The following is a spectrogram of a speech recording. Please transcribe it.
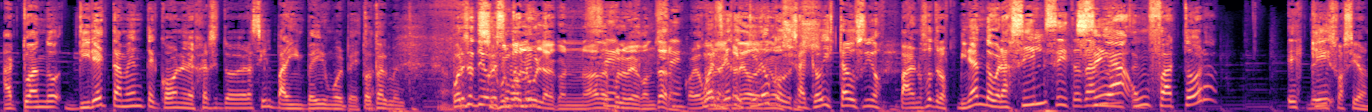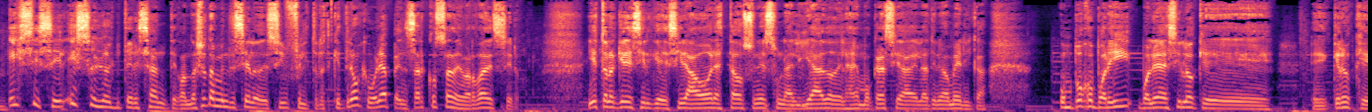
actuando directamente con el ejército de Brasil para impedir un golpe de Estado. Totalmente. Por eso digo que es un Lula con ahora después lo voy a contar. Con lo cual, qué loco, o sea, que hoy Estados Unidos para nosotros mirando Brasil sea un factor es que disuasión. Ese es eso es lo interesante. Cuando yo también decía lo de sin filtro, es que tenemos que volver a pensar cosas de verdad de cero. Y esto no quiere decir que decir ahora Estados Unidos es un aliado de la democracia de Latinoamérica un poco por ahí volví a decir lo que eh, creo que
